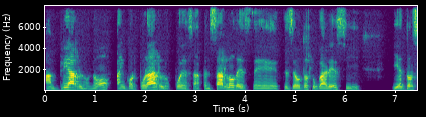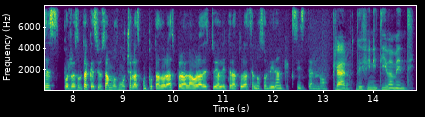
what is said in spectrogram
ampliarlo, ¿no? A incorporarlo, pues a pensarlo desde, desde otros lugares y, y entonces, pues resulta que sí usamos mucho las computadoras, pero a la hora de estudiar literatura se nos olvidan que existen, ¿no? Claro, definitivamente.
